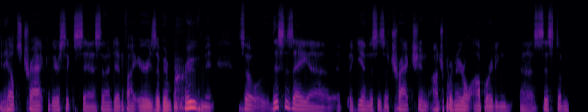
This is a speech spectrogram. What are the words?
and helps track their success and identify areas of improvement. So, this is a, uh, again, this is a traction entrepreneurial operating uh, system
